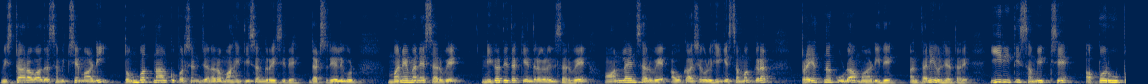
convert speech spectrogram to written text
ವಿಸ್ತಾರವಾದ ಸಮೀಕ್ಷೆ ಮಾಡಿ ತೊಂಬತ್ನಾಲ್ಕು ಪರ್ಸೆಂಟ್ ಜನರ ಮಾಹಿತಿ ಸಂಗ್ರಹಿಸಿದೆ. ದಟ್ಸ್ ರಿಯಲಿ ಗುಡ್ ಮನೆ ಮನೆ ಸರ್ವೆ, ನಿಗದಿತ ಕೇಂದ್ರಗಳಲ್ಲಿ ಸರ್ವೆ ಆನ್ಲೈನ್ ಸರ್ವೆ ಅವಕಾಶಗಳು ಹೀಗೆ ಸಮಗ್ರ ಪ್ರಯತ್ನ ಕೂಡ ಮಾಡಿದೆ ಅಂತಲೇ ಇವ್ರು ಹೇಳ್ತಾರೆ. ಈ ರೀತಿ ಸಮೀಕ್ಷೆ ಅಪರೂಪ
